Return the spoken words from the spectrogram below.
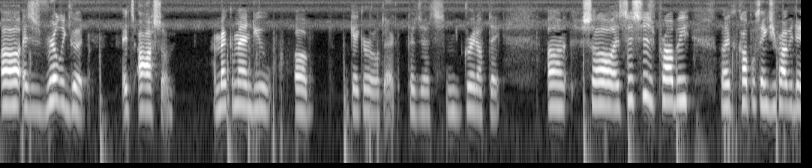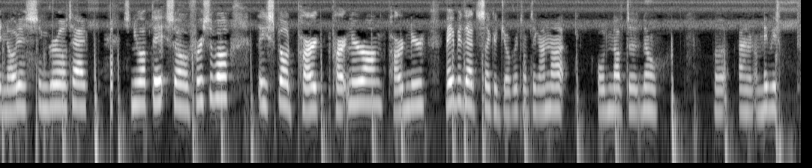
Uh, it's really good. It's awesome. I recommend you uh get Gorilla Tag because it's a great update. Um, so as this is probably like a couple things you probably didn't notice in Gorilla Tag. It's new update. So first of all, they spelled part partner wrong. Partner. Maybe that's like a joke or something. I'm not old enough to know but I don't know, maybe it's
